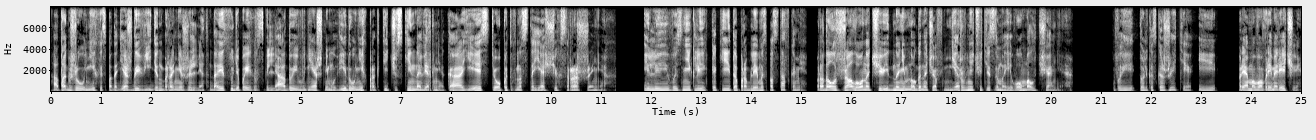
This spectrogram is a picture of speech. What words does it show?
а также у них из-под одежды виден бронежилет. Да и судя по их взгляду и внешнему виду, у них практически наверняка есть опыт в настоящих сражениях. Или возникли какие-то проблемы с поставками? Продолжал он, очевидно, немного начав нервничать из-за моего молчания. «Вы только скажите, и Прямо во время речи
